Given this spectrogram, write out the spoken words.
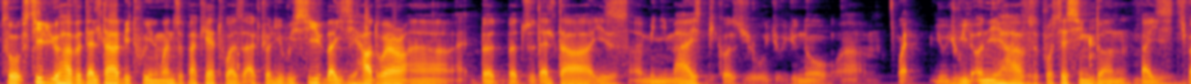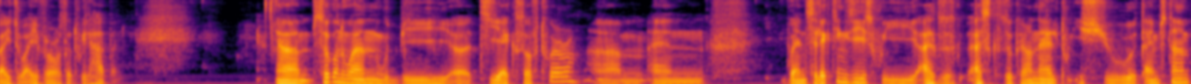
so still you have a delta between when the packet was actually received by the hardware, uh, but but the delta is uh, minimized because you you, you know um, well you, you, will only have the processing done by the device driver that will happen. Um, second one would be uh, TX software, um, and when selecting this, we ask the, ask the kernel to issue a timestamp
